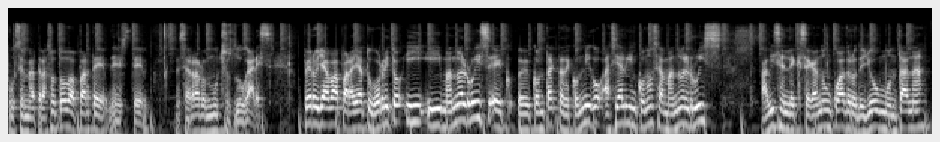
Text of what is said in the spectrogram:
pues se me atrasó todo. Aparte, este, me cerraron muchos lugares. Pero ya va para allá tu gorrito. Y, Manuel Ruiz, eh, eh, contáctate conmigo. Si alguien conoce a Manuel Ruiz, avísenle que se ganó un cuadro de Joe Montana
